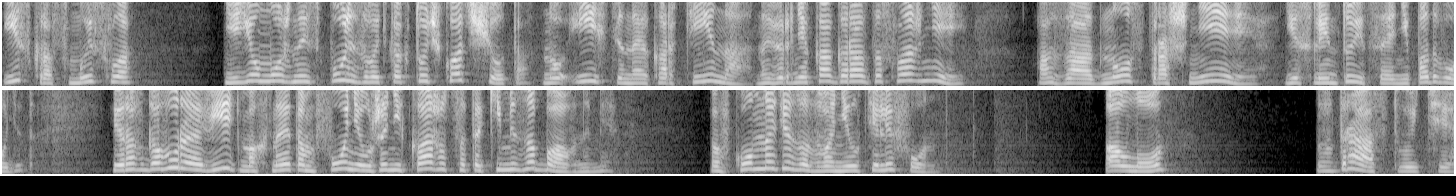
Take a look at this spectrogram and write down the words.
искра смысла. Ее можно использовать как точку отсчета, но истинная картина наверняка гораздо сложнее. А заодно страшнее, если интуиция не подводит – и разговоры о ведьмах на этом фоне уже не кажутся такими забавными. В комнате зазвонил телефон. «Алло?» «Здравствуйте.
